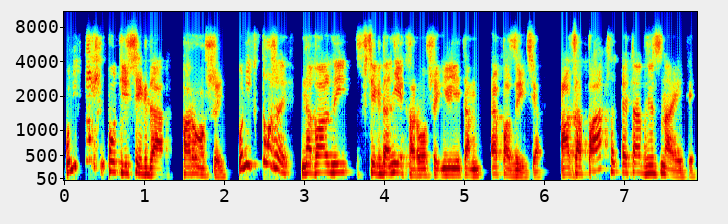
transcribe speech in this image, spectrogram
У них тоже Путин всегда хороший. У них тоже Навальный всегда не хороший или там оппозиция. А Запад, это вы знаете,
